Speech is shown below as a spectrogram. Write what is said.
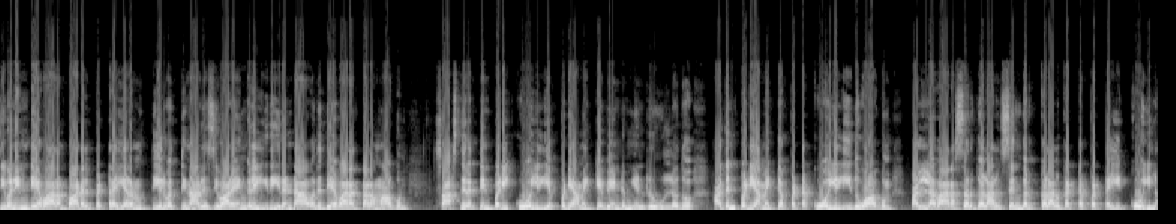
சிவனின் தேவாரம் பாடல் பெற்ற இருநூத்தி எழுபத்தி நாலு சிவாலயங்களில் இது இரண்டாவது தேவார தலமாகும். சாஸ்திரத்தின்படி கோயில் எப்படி அமைக்க வேண்டும் என்று உள்ளதோ அதன்படி அமைக்கப்பட்ட கோயில் இதுவாகும். பல்லவ அரசர்களால் செங்கற்களால் கட்டப்பட்ட இக்கோயில்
